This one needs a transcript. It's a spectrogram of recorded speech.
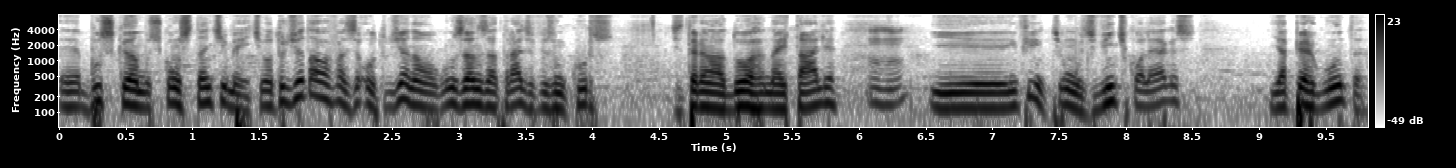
é, buscamos constantemente. Outro dia eu estava fazendo, outro dia não, alguns anos atrás eu fiz um curso de treinador na Itália uhum. e, enfim, tinha uns 20 colegas e a pergunta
